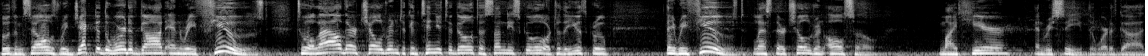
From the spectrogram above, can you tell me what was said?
who themselves rejected the Word of God and refused to allow their children to continue to go to Sunday school or to the youth group. They refused lest their children also might hear and receive the Word of God.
